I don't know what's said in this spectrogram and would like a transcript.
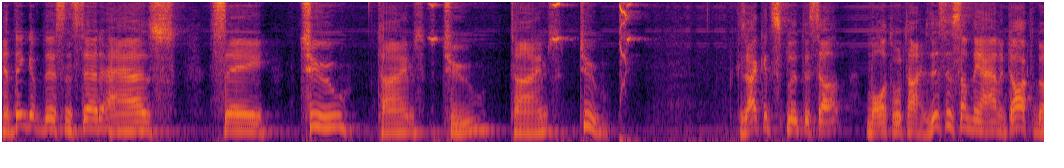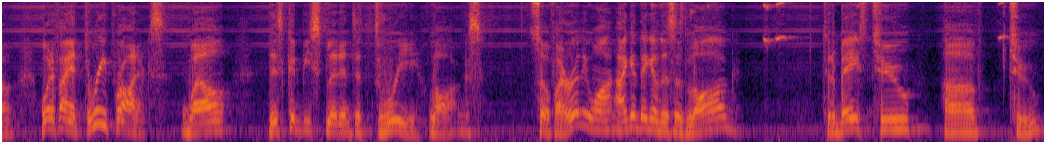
and think of this instead as, say, 2 times 2 times 2 because I could split this up multiple times. This is something I haven't talked about. What if I had three products? Well, this could be split into three logs. So if I really want, I can think of this as log to the base 2 of 2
